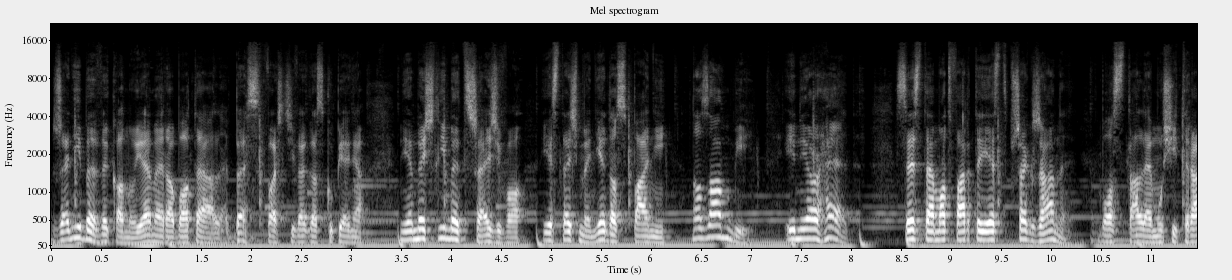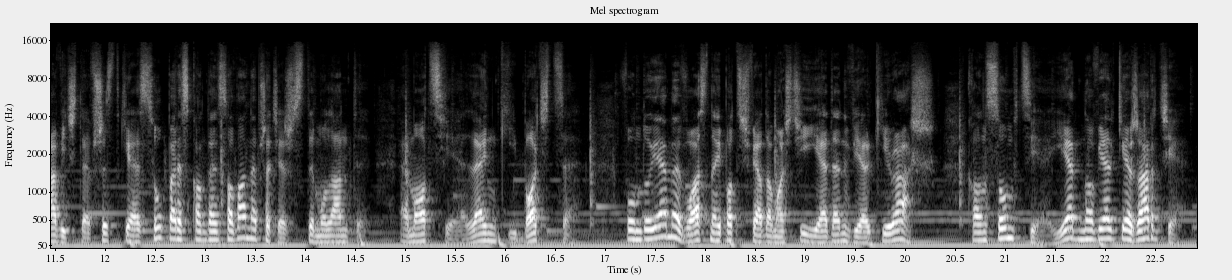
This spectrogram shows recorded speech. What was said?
że niby wykonujemy robotę, ale bez właściwego skupienia. Nie myślimy trzeźwo, jesteśmy niedospani. No zombie, in your head. System otwarty jest przegrzany, bo stale musi trawić te wszystkie super skondensowane przecież stymulanty, emocje, lęki, bodźce. Fundujemy własnej podświadomości jeden wielki rush, konsumpcję, jedno wielkie żarcie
